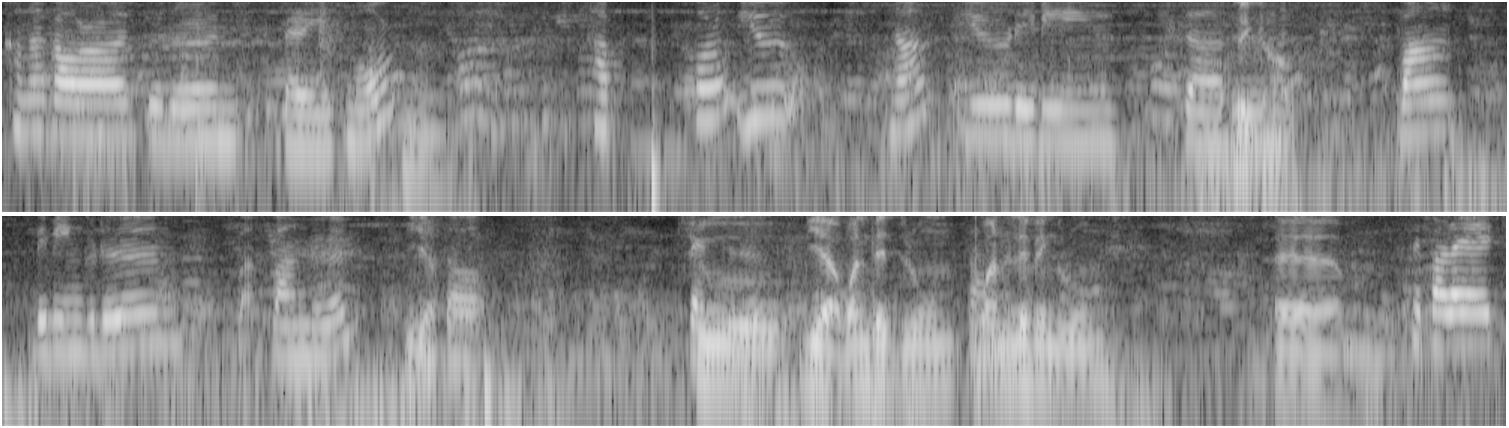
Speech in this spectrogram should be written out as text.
Kanagawa didn't very small. Mm. Sapporo, you now you live in the room, Big house. one living room, one room. Yes. So two, yeah, one bedroom, one, one living room. Um, separate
